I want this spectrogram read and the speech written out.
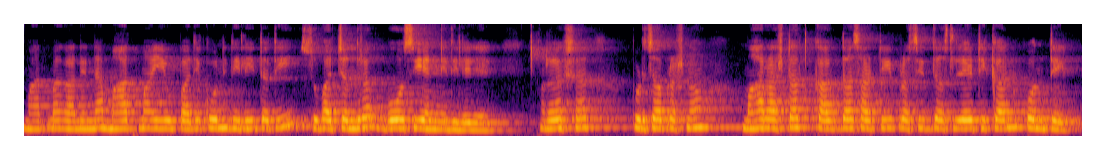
महात्मा गांधींना महात्मा ही उपाधी कोणी दिली? तर ती सुभाषचंद्र बोस यांनी दिलेली आहे. लक्षात. पुढचा प्रश्न महाराष्ट्रात कागदासाठी प्रसिद्ध असलेले ठिकाण कोणते?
